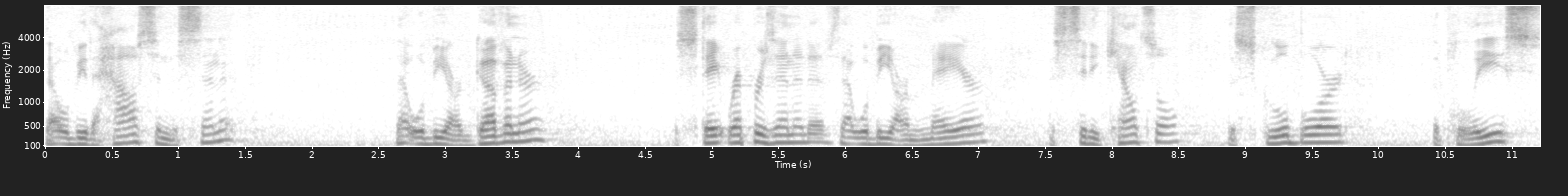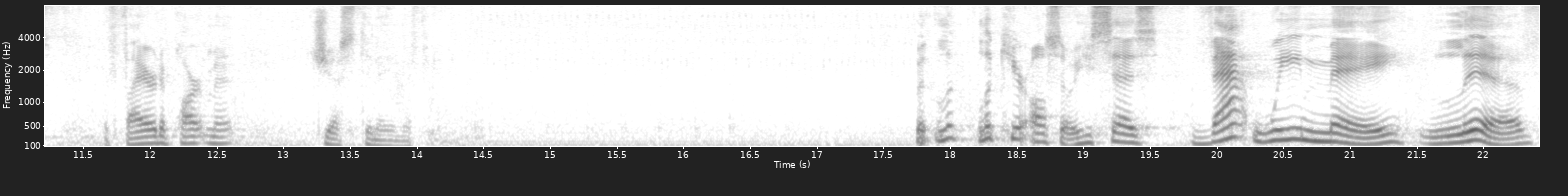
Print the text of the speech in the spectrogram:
that would be the House and the Senate, that will be our governor, the state representatives. That will be our mayor, the city council, the school board, the police, the fire department, just to name a few. But look, look here also. He says, that we may live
